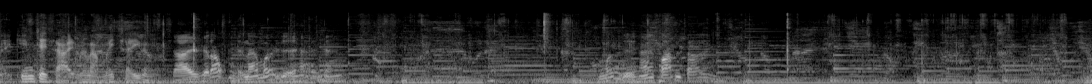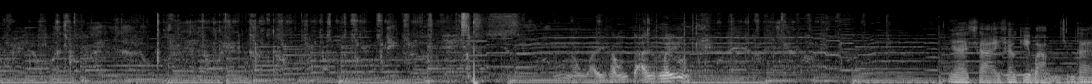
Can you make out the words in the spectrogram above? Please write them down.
Để kiếm chai xài nó làm mấy xị rồi xài cái đốc này nè mới về hái nè mới về hai tám trái Nó quậy không chảy nước miếng. Và xài sau khi bằm chúng ta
